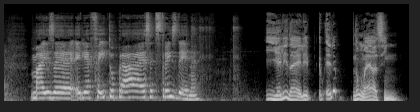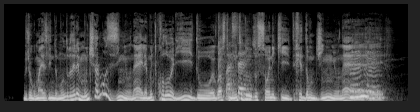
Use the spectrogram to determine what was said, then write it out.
mas é, ele é feito para assets 3D, né? E ele, né, ele, ele não é assim o jogo mais lindo do mundo, mas ele é muito charmosinho, né? Ele é muito colorido. Eu gosto muito Bastante. do, do Sonic redondinho, né? Uhum.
